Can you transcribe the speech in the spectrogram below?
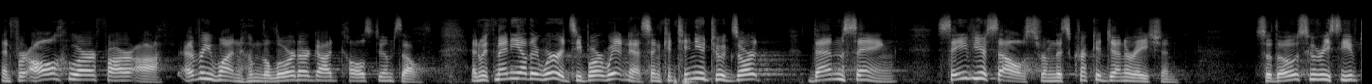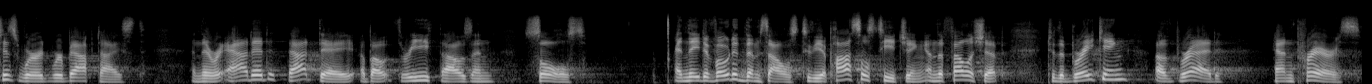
and for all who are far off, every one whom the Lord our God calls to himself. And with many other words he bore witness and continued to exhort them, saying, Save yourselves from this crooked generation. So those who received his word were baptized, and there were added that day about 3,000 souls. And they devoted themselves to the apostles' teaching and the fellowship, to the breaking of bread and prayers.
